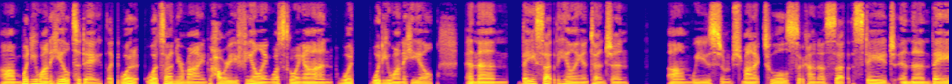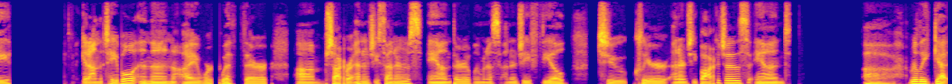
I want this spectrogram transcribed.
um, what do you want to heal today? Like what, what's on your mind? How are you feeling? What's going on? What, what do you want to heal? And then they set the healing intention. Um, we use some shamanic tools to kind of set the stage and then they get on the table and then I work with their um, chakra energy centers and their luminous energy field to clear energy blockages and uh, really get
